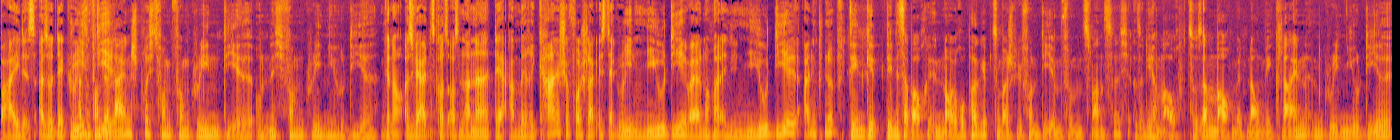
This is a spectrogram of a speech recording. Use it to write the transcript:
beides. Also der Green also von Deal. der Leyen spricht vom, vom Green Deal und nicht vom Green New Deal. Genau, also wir halten es kurz auseinander. Der amerikanische Vorschlag ist der Green New Deal, weil er nochmal in den New Deal anknüpft. Den gibt, den es aber auch in Europa gibt, zum Beispiel von DM25. Also die haben auch zusammen auch mit Naomi Klein ein Green New Deal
